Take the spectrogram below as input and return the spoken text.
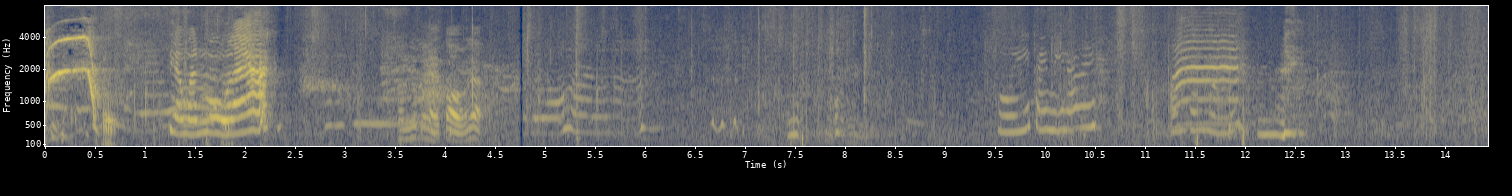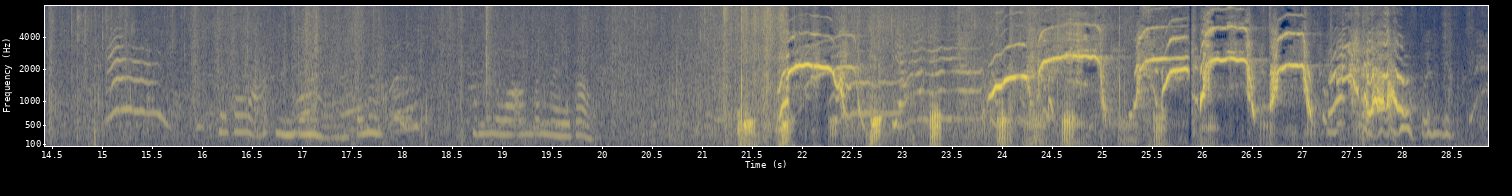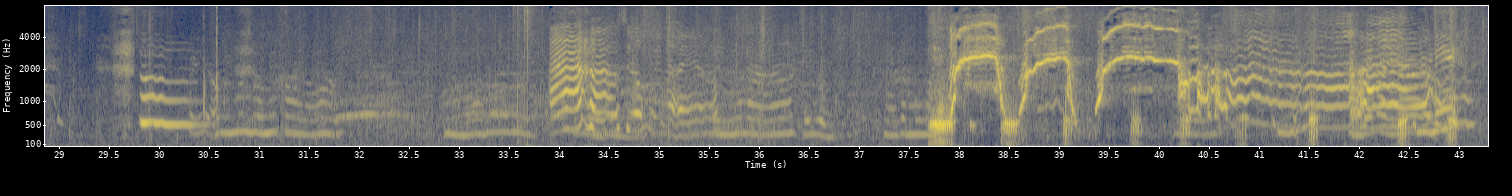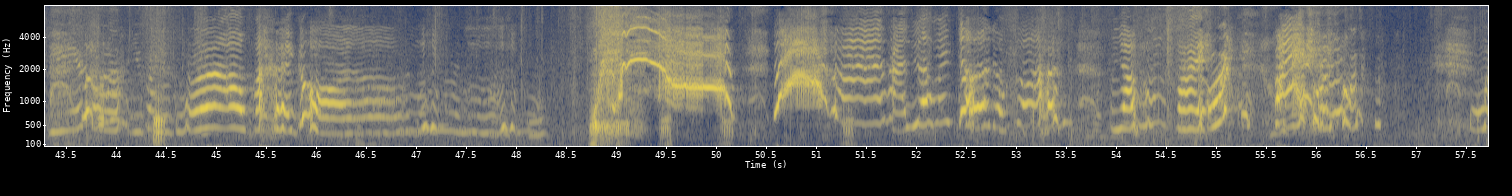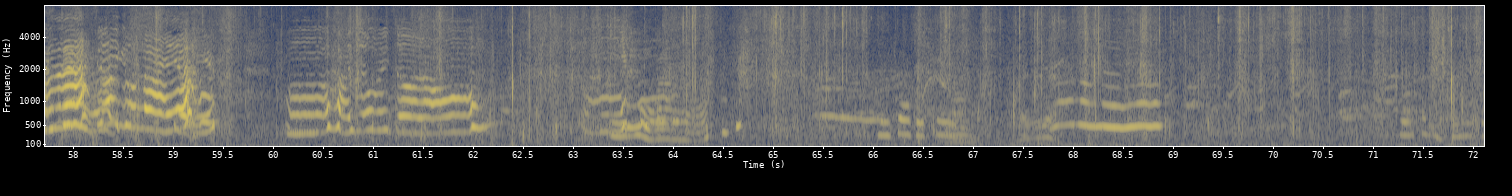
เสียงเหมือนหมูเลยอะ ทำนี้ไปไหนต่อเนี่ย เฮ้ยไปไม่ได้ ไม่รู้ว่าอ้อมต้นไม้หรือเปล่า อ้าวเชือกไปไหนอะอยู่นี่นี่เข้ามาอยู่ฝั่งกูเออเอาไปก่อนหาเชือกไม่เจอเดี๋ยวก่อนอย่าเพิ่งไปไปเชือกอยู่ไหนอะเออหาเชือกไม่เจอแล้ว ยิบหมูกำลังเหรอ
